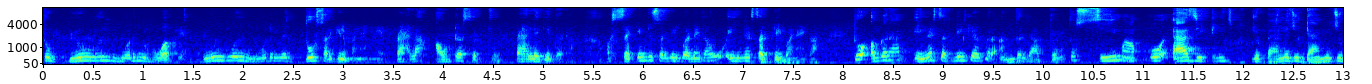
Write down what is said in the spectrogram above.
तो ब्लू होल मोड में हुआ क्या? ब्लू होल मोड में दो सर्किल बनेंगे, पहला आउटर सर्किल पहले की तरह, और सेकेंड जो सर्किल बनेगा वो इनर सर्किल बनेगा। तो अगर आप इनर सर्किल के अगर अंदर जाते हैं तो सेम आपको एज इट इज़ जो पहले जो डैमेज जो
